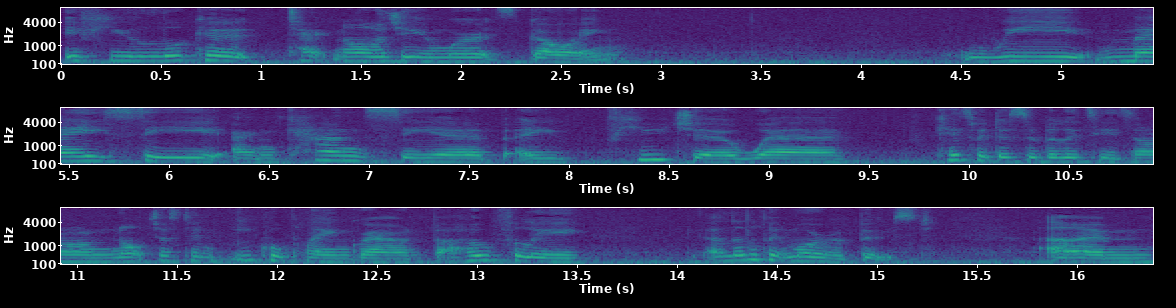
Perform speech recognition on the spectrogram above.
if you look at technology and where it's going, we may see and can see a, a future where kids with disabilities are on not just an equal playing ground, but hopefully a little bit more of a boost. Um,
